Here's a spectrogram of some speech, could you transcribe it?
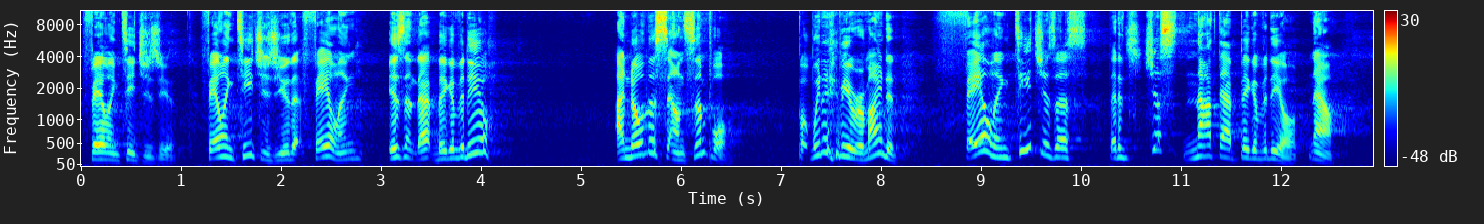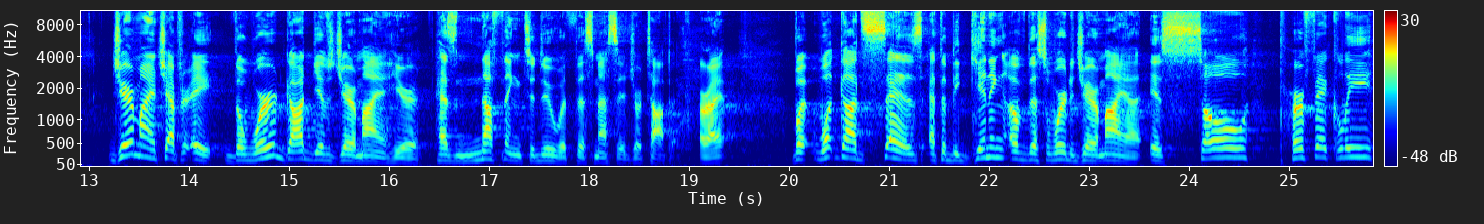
failing teaches you. Failing teaches you that failing isn't that big of a deal. I know this sounds simple, but we need to be reminded failing teaches us that it's just not that big of a deal. Now, Jeremiah chapter 8, the word God gives Jeremiah here has nothing to do with this message or topic, all right? But what God says at the beginning of this word to Jeremiah is so perfectly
